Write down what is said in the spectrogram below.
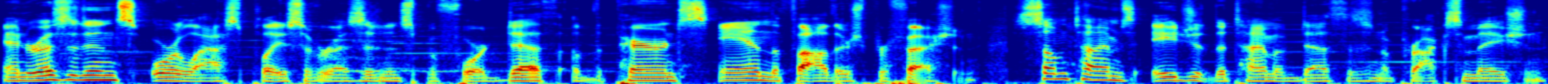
and residence or last place of residence before death of the parents and the father's profession. Sometimes age at the time of death is an approximation.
